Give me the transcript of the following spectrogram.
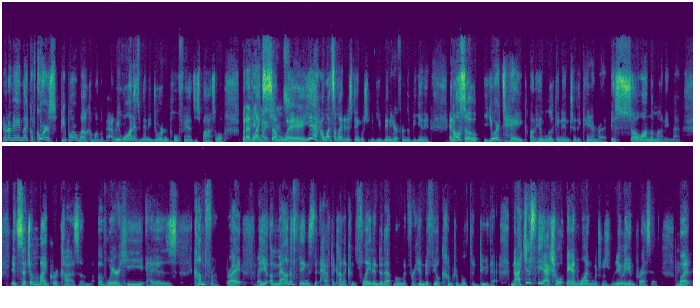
You know what I mean? Like, of course, people are welcome on the bat. We want as many Jordan Poole fans as possible, but I'd like some shirts. way. Yeah, I want some way to distinguish it if you've been here from the beginning. And also, your take on him looking into the camera is so on the money, man. It's such a microcosm of where he has come from, right? right? The amount of things that have to kind of conflate into that moment for him to feel comfortable to do that. Not just the actual and one, which was really impressive, mm-hmm. but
